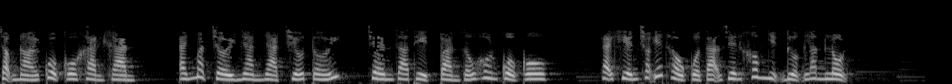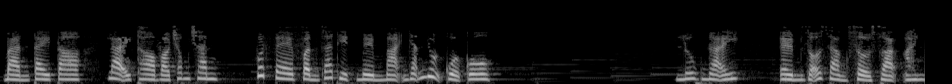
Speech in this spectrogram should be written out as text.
Giọng nói của cô khàn khàn, ánh mặt trời nhàn nhạt chiếu tới, trên da thịt toàn dấu hôn của cô, lại khiến cho yết hầu của tạ duyên không nhịn được lăn lộn. Bàn tay to lại thò vào trong chăn, vuốt về phần da thịt mềm mại nhẵn nhụn của cô. Lúc nãy, em rõ ràng sờ soạng anh,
